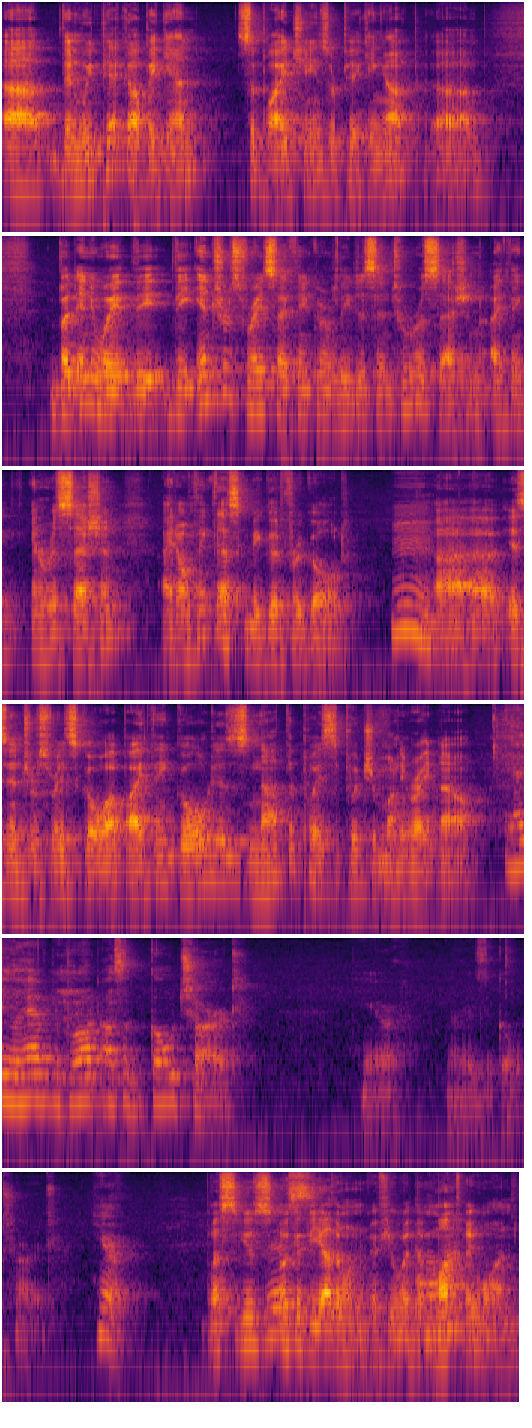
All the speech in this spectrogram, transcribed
Uh, then we pick up again. Supply chains are picking up. Um, but anyway, the, the interest rates, I think, are going to lead us into a recession. I think in a recession, I don't think that's going to be good for gold uh, as interest rates go up. I think gold is not the place to put your money right now. yeah, you have you brought us a gold chart. Here, where is the gold chart? Here. Let's use look at the other one, if you would, the other monthly one.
